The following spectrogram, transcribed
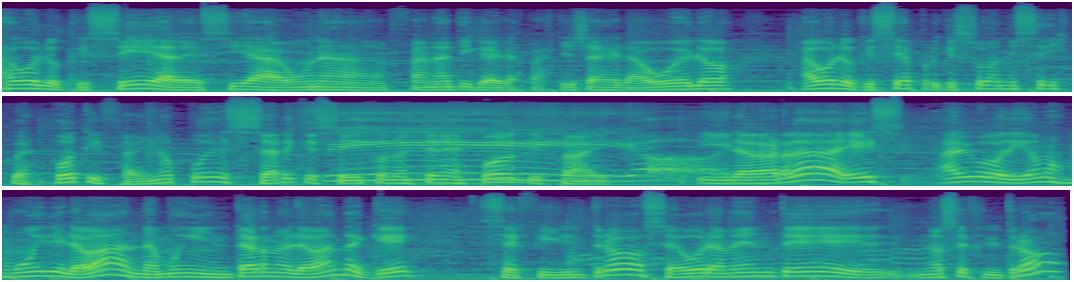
Hago lo que sea, decía una fanática de las pastillas del abuelo. Hago lo que sea porque suban ese disco a Spotify. No puede ser que ese disco no esté en Spotify. ay. Y la verdad es algo, digamos, muy de la banda, muy interno de la banda que se filtró seguramente, ¿no se filtró?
